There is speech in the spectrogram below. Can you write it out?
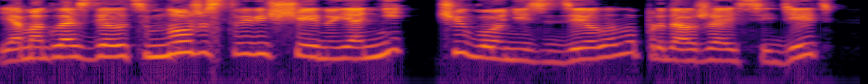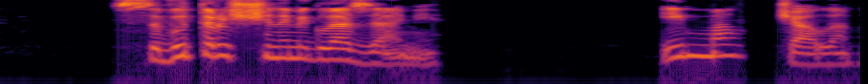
Я могла сделать множество вещей, но я ничего не сделала, продолжая сидеть с вытаращенными глазами. И молчала.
